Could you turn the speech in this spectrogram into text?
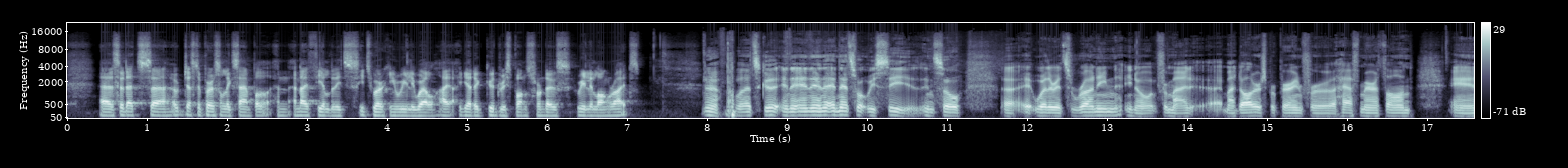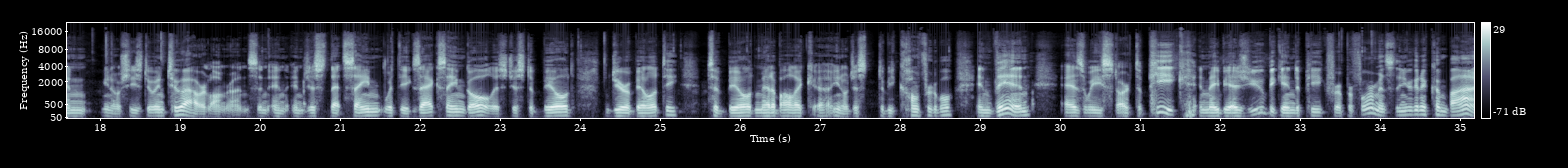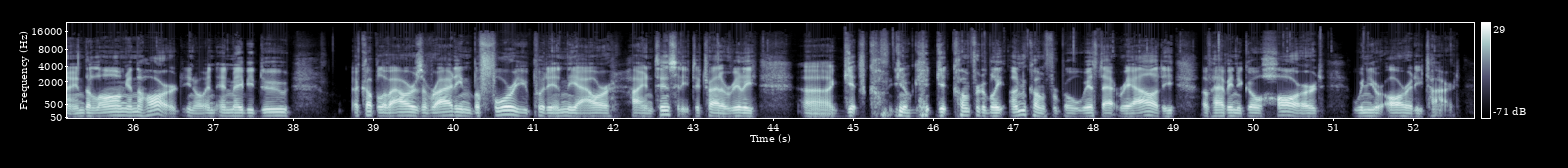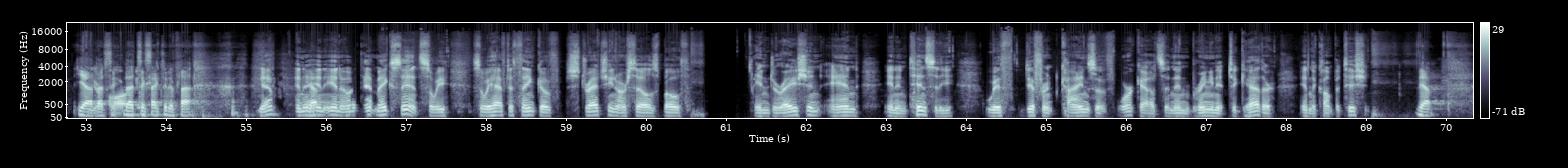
Uh, so that's uh, just a personal example, and, and I feel that it's it's working really well. I, I get a good response from those really long rides. Yeah, well, that's good, and and and, and that's what we see. And so, uh, it, whether it's running, you know, for my uh, my daughter's preparing for a half marathon, and you know she's doing two hour long runs, and, and and just that same with the exact same goal is just to build durability, to build metabolic, uh, you know, just to be comfortable, and then as we start to peak, and maybe as you begin to peak for a performance, then you're going to combine the long and the hard, you know, and, and maybe do a couple of hours of riding before you put in the hour high intensity to try to really uh, get you know get, get comfortably uncomfortable with that reality of having to go hard when you're already tired. Yeah, that's that's exactly the plan. yeah, and, yep. and you know that makes sense. So we so we have to think of stretching ourselves both in duration and in intensity with different kinds of workouts, and then bringing it together in the competition. Yeah.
